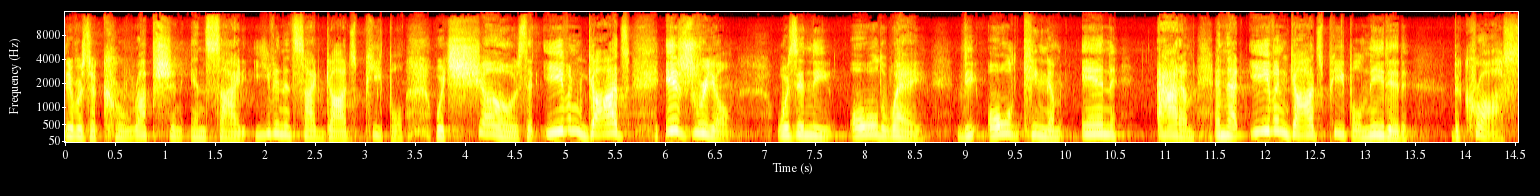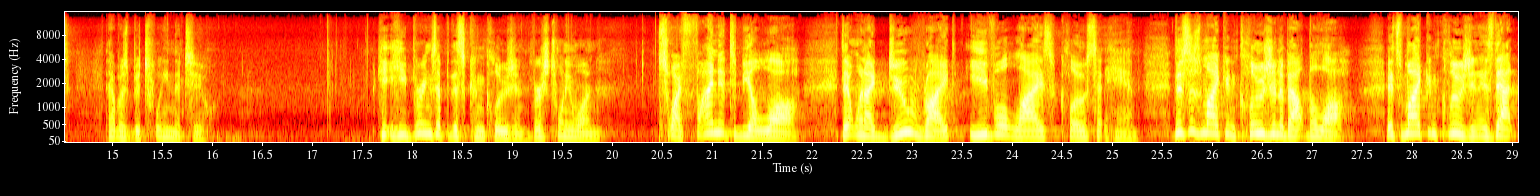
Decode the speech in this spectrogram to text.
There was a corruption inside, even inside God's people, which shows that even God's Israel was in the old way, the old kingdom in Adam, and that even God's people needed the cross that was between the two. He, he brings up this conclusion, verse 21. So I find it to be a law that when I do right, evil lies close at hand. This is my conclusion about the law. It's my conclusion is that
